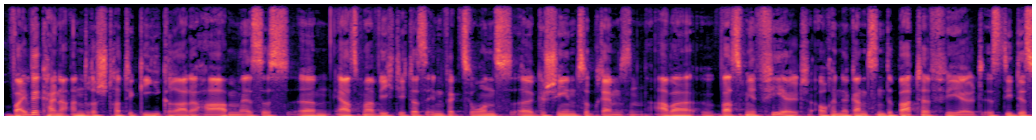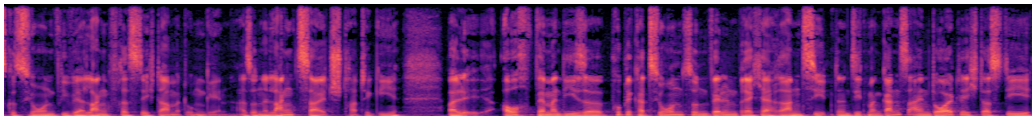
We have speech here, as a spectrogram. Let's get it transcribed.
weil wir keine andere Strategie gerade haben, es ist ähm, erstmal wichtig, das Infektionsgeschehen zu bremsen. Aber was mir fehlt, auch in der ganzen Debatte fehlt, ist die Diskussion, wie wir langfristig damit umgehen. Also eine Langzeitstrategie. Weil auch wenn man diese Publikation zu einem Wellenbrecher heranzieht, dann sieht man ganz eindeutig, dass die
